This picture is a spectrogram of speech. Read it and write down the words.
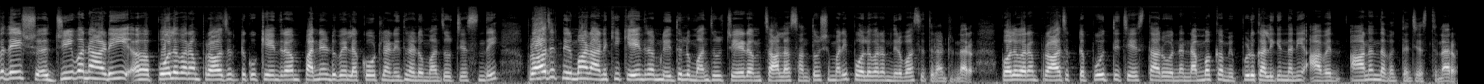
ఆంధ్రప్రదేశ్ జీవనాడి పోలవరం ప్రాజెక్టుకు కేంద్రం పన్నెండు వేల కోట్ల నిధులను మంజూరు చేసింది. ప్రాజెక్టు నిర్మాణానికి కేంద్రం నిధులు మంజూరు చేయడం చాలా సంతోషమని పోలవరం నిర్వాసితులు అంటున్నారు. పోలవరం ప్రాజెక్టు పూర్తి చేస్తారు అన్న నమ్మకం ఇప్పుడు కలిగిందని ఆనందం వ్యక్తం చేస్తున్నారు.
